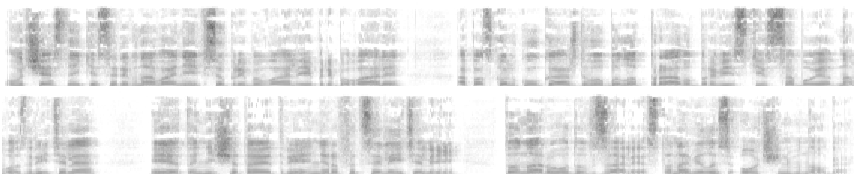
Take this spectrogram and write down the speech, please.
Участники соревнований все пребывали и пребывали, а поскольку у каждого было право провести с собой одного зрителя, и это не считая тренеров и целителей, то народу в зале становилось очень много.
